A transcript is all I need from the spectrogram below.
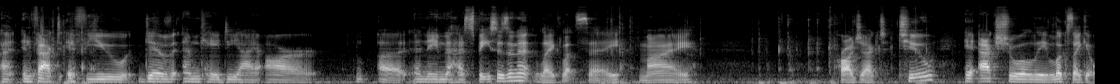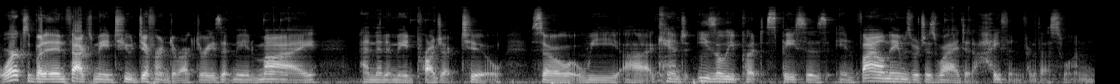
Uh, in fact, if you give mkdir uh, a name that has spaces in it, like let's say my project 2, it actually looks like it works, but it in fact made two different directories. It made my and then it made project 2. So we uh, can't easily put spaces in file names, which is why I did a hyphen for this one.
